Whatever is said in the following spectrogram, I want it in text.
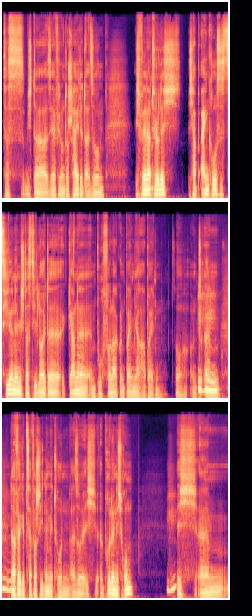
dass mich da sehr viel unterscheidet. Also ich will natürlich, ich habe ein großes Ziel, nämlich dass die Leute gerne im Buchverlag und bei mir arbeiten. So, und mhm. Ähm, mhm. dafür gibt's ja verschiedene Methoden. Also ich äh, brülle nicht rum. Mhm. Ich ähm,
